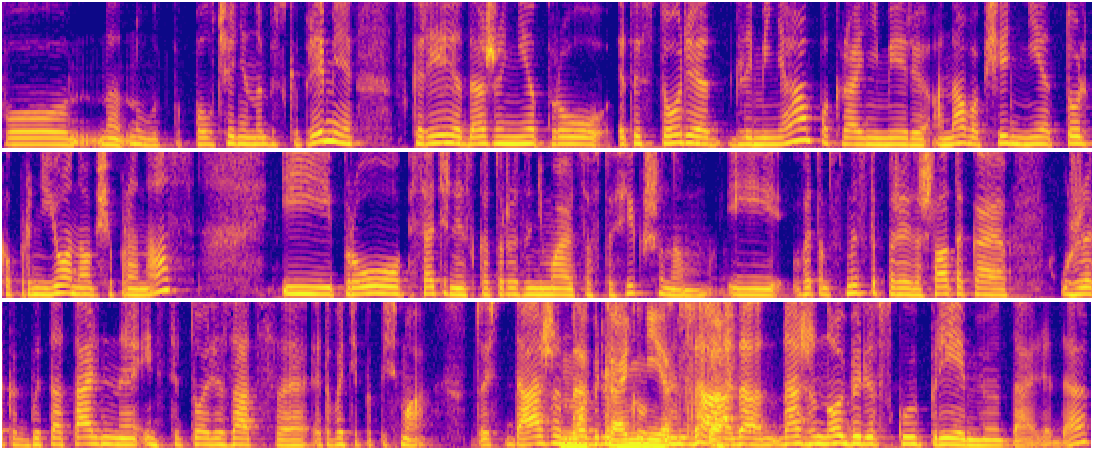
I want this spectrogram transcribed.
в ну, получении Нобелевской премии скорее даже не про... Эта история для меня, по крайней мере, она вообще не только про нее, она вообще про нас. И про писательниц, которые занимаются автофикшеном. И в этом смысле произошла такая уже как бы тотальная институализация этого типа письма. То есть даже Нобелевскую, да, да, даже Нобелевскую премию дали, да.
